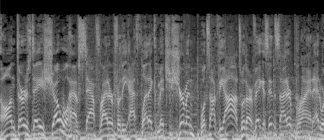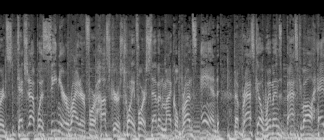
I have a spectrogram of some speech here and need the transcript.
On Thursday's show, we'll have staff writer for The Athletic, Mitch Sherman. We'll talk the odds with our Vegas insider, Brian Edwards. Catching up with senior writer for Huskers 24 7, Michael Bruntz, and Nebraska women's basketball head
